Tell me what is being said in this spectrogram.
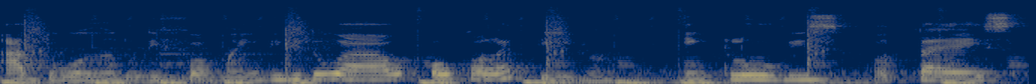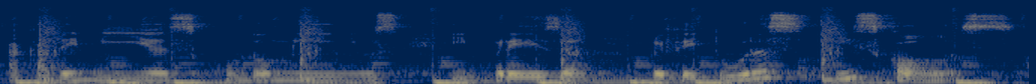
atuando de forma individual ou coletiva, em clubes, hotéis, academias, condomínios, empresas, prefeituras e escolas.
